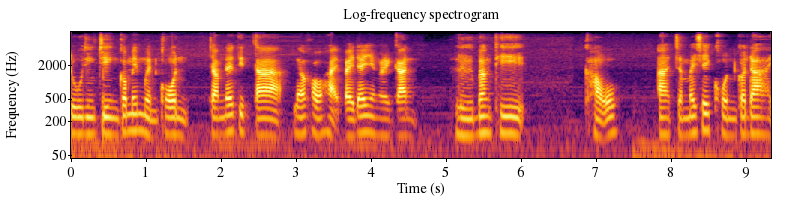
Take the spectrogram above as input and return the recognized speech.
ดูจริงๆ ก็ไม่เหมือนคนจำได้ติดตาแล้วเขาหายไปได้ยังไงกัน หรือบางที เขา อาจจะไม่ใช่คนก็ได้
